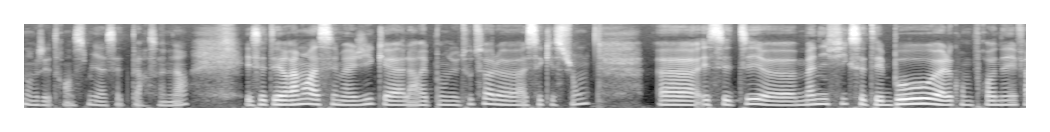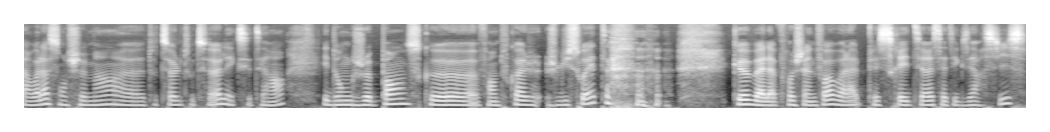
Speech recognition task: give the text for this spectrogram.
Donc j'ai transmis à cette personne-là. Et c'était vraiment assez magique. Elle a répondu toute seule à ces questions. Euh, et c'était euh, magnifique, c'était beau, elle comprenait, enfin voilà, son chemin euh, toute seule, toute seule, etc. Et donc je pense que, enfin en tout cas, je, lui souhaite que bah, la prochaine fois, voilà, elle puisse réitérer cet exercice.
